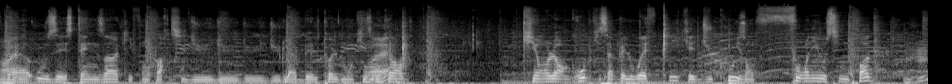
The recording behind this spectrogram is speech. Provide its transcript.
Ouais. euh, Ouz et Stenza qui font partie du, du- du- du label 12 Monkeys Ouais. Qui ont leur groupe qui s'appelle Wave Click et du coup, ils ont fourni aussi une prod. Mhm.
